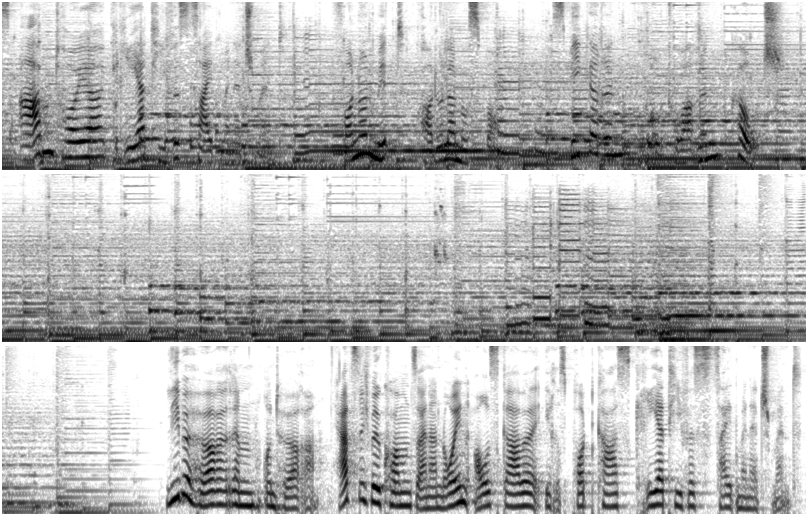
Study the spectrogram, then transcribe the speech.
Das Abenteuer kreatives Zeitmanagement. Von und mit Cordula Nussbaum. Speakerin, Autorin, Coach. Liebe Hörerinnen und Hörer, herzlich willkommen zu einer neuen Ausgabe Ihres Podcasts Kreatives Zeitmanagement.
